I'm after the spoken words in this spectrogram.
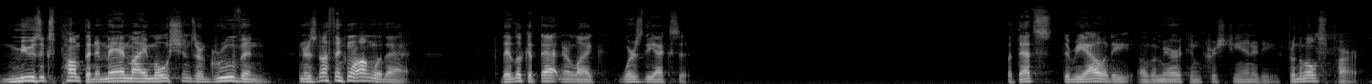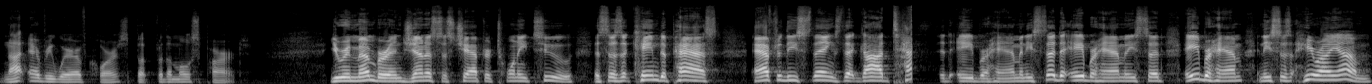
music's pumping and man, my emotions are grooving. And there's nothing wrong with that. They look at that and they're like, where's the exit? But that's the reality of American Christianity for the most part. Not everywhere, of course, but for the most part. You remember in Genesis chapter 22, it says, It came to pass after these things that God tested Abraham. And he said to Abraham, and he said, Abraham, and he says, Here I am.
